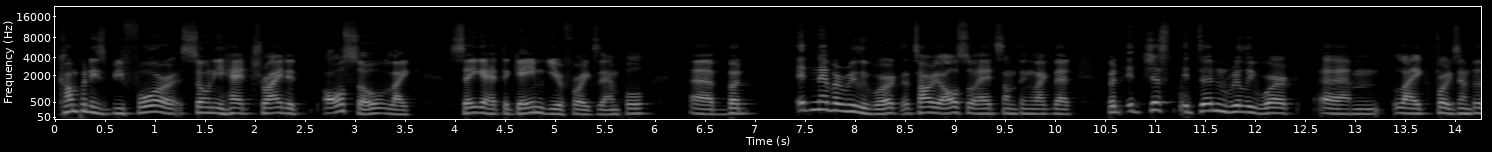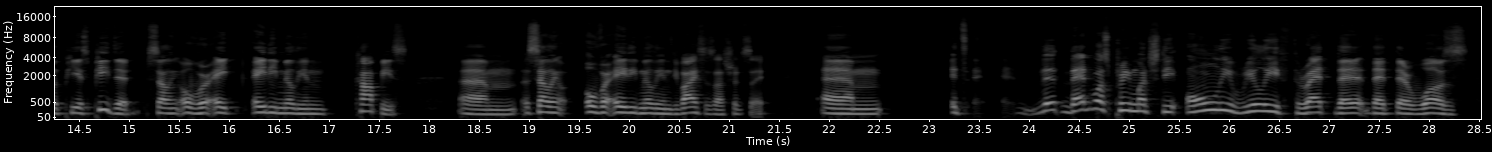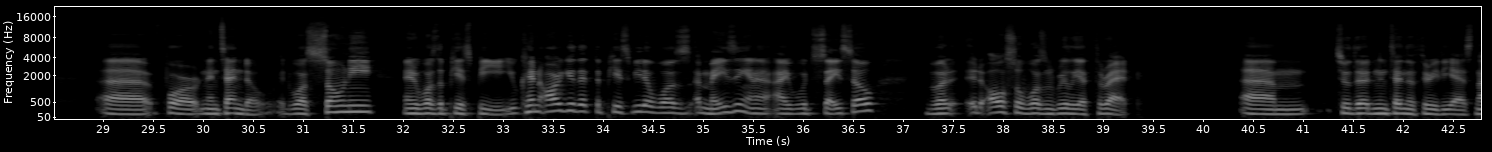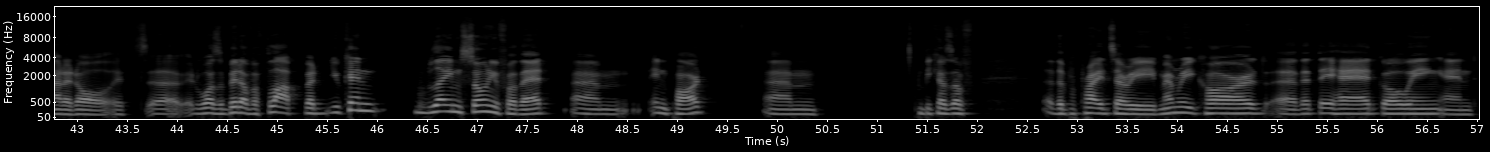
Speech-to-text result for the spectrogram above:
companies before Sony had tried it also, like Sega had the Game Gear, for example, uh, but it never really worked. Atari also had something like that, but it just it didn't really work. Um, like for example, the PSP did, selling over eight, 80 million copies, um, selling over 80 million devices, I should say. Um, it's th- that was pretty much the only really threat that that there was uh, for Nintendo. It was Sony and it was the PSP. You can argue that the PS Vita was amazing, and I, would say so, but it also wasn't really a threat um, to the Nintendo 3DS. Not at all. It's uh, it was a bit of a flop, but you can blame Sony for that um, in part um, because of the proprietary memory card uh, that they had going and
